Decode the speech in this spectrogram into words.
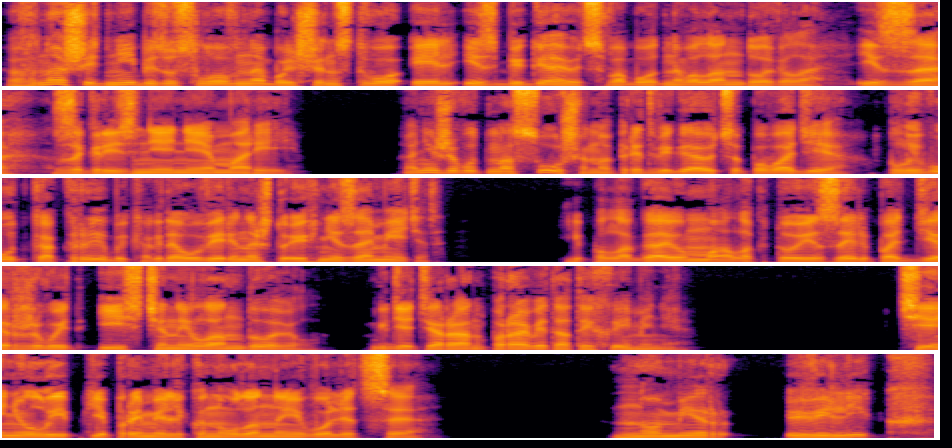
В наши дни, безусловно, большинство Эль избегают свободного Ландовила из-за загрязнения морей. Они живут на суше, но передвигаются по воде, плывут как рыбы, когда уверены, что их не заметят. И, полагаю, мало кто из Эль поддерживает истинный Ландовил, где тиран правит от их имени. Тень улыбки промелькнула на его лице. «Но мир велик,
